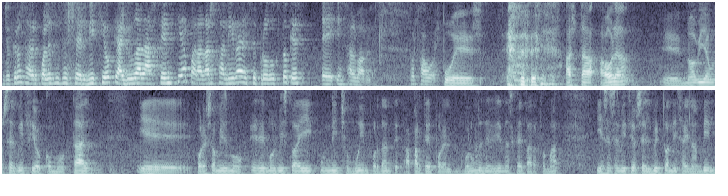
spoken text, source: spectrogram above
yo quiero saber cuál es ese servicio que ayuda a la agencia para dar salida a ese producto que es eh, insalvable. Por favor. Pues hasta ahora no había un servicio como tal. Eh, por eso mismo hemos visto ahí un nicho muy importante, aparte por el volumen de viviendas que hay para reformar, y ese servicio es el Virtual Design and Build,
